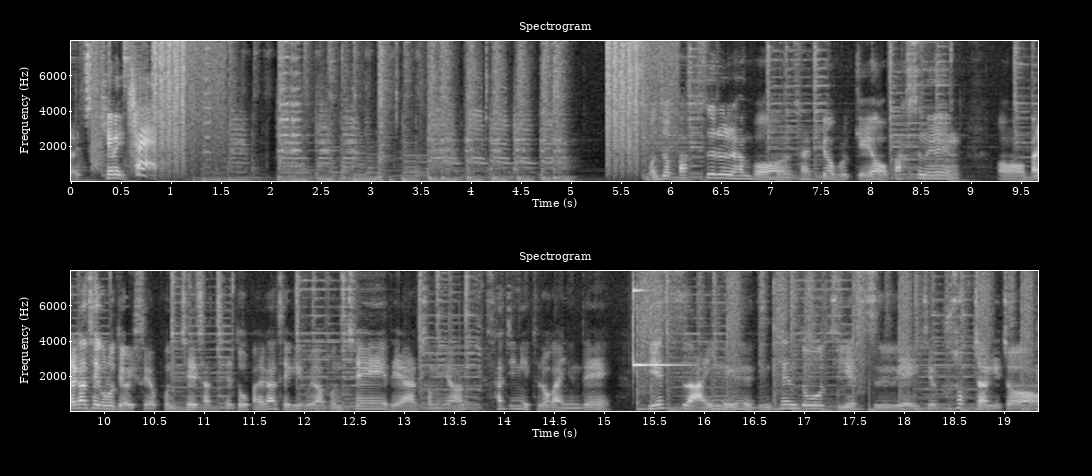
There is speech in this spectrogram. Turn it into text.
렛츠 캐리 먼저 박스를 한번 살펴볼게요. 박스는 어, 빨간색으로 되어 있어요. 본체 자체도 빨간색이고요. 본체에 대한 전면 사진이 들어가 있는데 DSi는 닌텐도 DS의 이제 후속작이죠.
